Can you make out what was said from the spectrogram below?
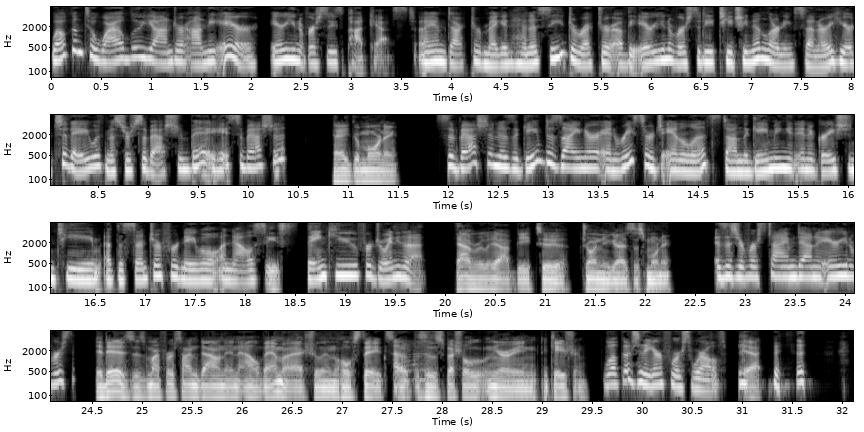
Welcome to Wild Blue Yonder on the Air, Air University's podcast. I am Dr. Megan Hennessy, Director of the Air University Teaching and Learning Center, here today with Mr. Sebastian Bae. Hey, Sebastian. Hey, good morning. Sebastian is a game designer and research analyst on the gaming and integration team at the Center for Naval Analyses. Thank you for joining us. Yeah, I'm really happy to join you guys this morning. Is this your first time down at Air University? It is. This is my first time down in Alabama, actually, in the whole state. So this is a special nearing occasion. Welcome to the Air Force world. Yeah.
